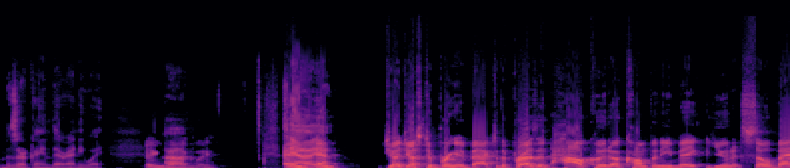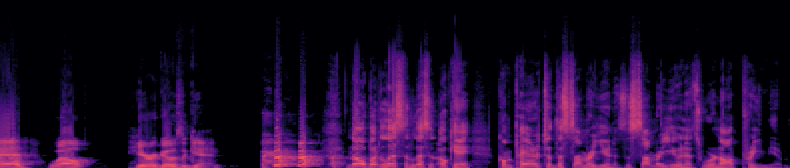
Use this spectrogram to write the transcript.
Mazurka in there anyway? exactly. um, and yeah, yeah. and ju- just to bring it back to the present, how could a company make units so bad? Well, here it goes again. No, but listen, listen. Okay, compared to the summer units, the summer units were not premium.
